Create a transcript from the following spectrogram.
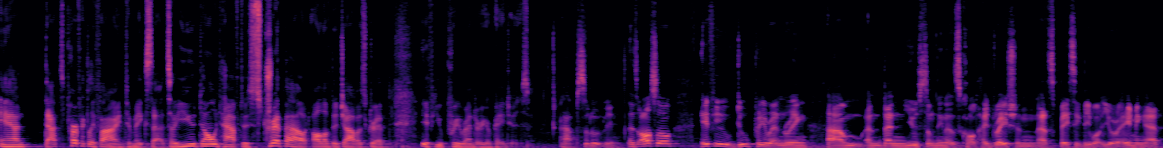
And that's perfectly fine to mix that. So you don't have to strip out all of the JavaScript if you pre-render your pages. Absolutely. It's also if you do pre-rendering um, and then use something that's called hydration. That's basically what you're aiming at.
